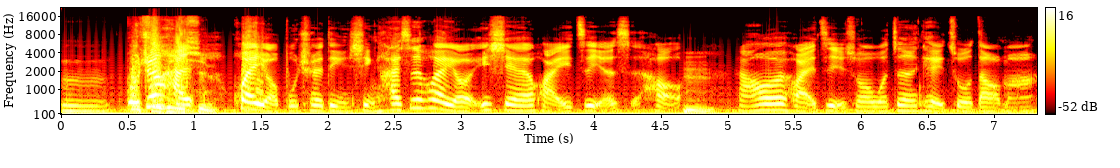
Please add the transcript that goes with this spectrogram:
嗯，我觉得还会有不确定性，还是会有一些怀疑自己的时候，嗯，然后会怀疑自己，说我真的可以做到吗？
